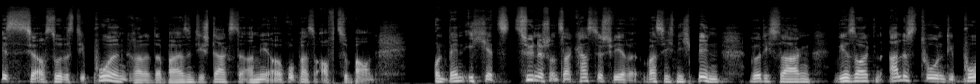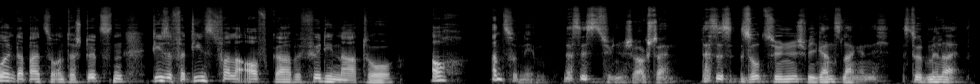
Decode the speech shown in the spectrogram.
ist es ja auch so, dass die Polen gerade dabei sind, die stärkste Armee Europas aufzubauen. Und wenn ich jetzt zynisch und sarkastisch wäre, was ich nicht bin, würde ich sagen, wir sollten alles tun, die Polen dabei zu unterstützen, diese verdienstvolle Aufgabe für die NATO auch anzunehmen. Das ist zynisch, Augstein. Das ist so zynisch wie ganz lange nicht. Es tut mir leid.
